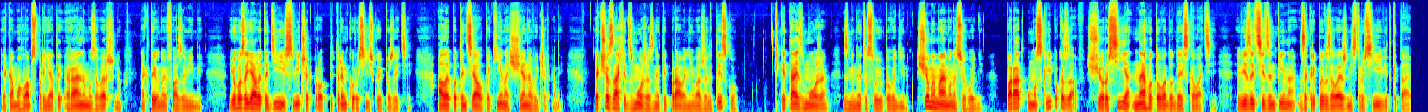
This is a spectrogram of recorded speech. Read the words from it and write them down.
яка могла б сприяти реальному завершенню активної фази війни. Його заяви та дії свідчать про підтримку російської позиції, але потенціал Пекіна ще не вичерпаний. Якщо Захід зможе знайти правильні важелі тиску, Китай зможе змінити свою поведінку. Що ми маємо на сьогодні? Парад у Москві показав, що Росія не готова до деескалації. Візит Сі Цзіньпіна закріпив залежність Росії від Китаю,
